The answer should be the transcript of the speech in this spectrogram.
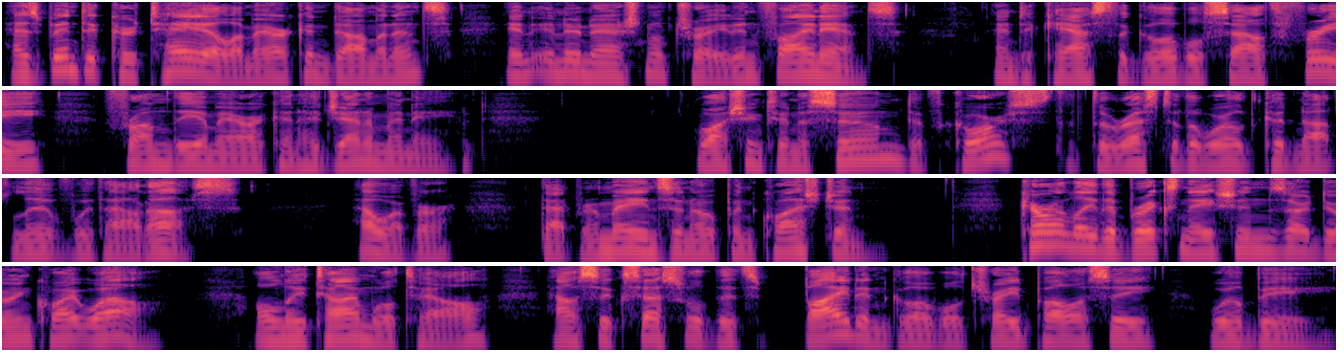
has been to curtail American dominance in international trade and finance and to cast the global South free from the American hegemony. Washington assumed, of course, that the rest of the world could not live without us. However, that remains an open question. Currently, the BRICS nations are doing quite well. Only time will tell how successful this Biden global trade policy will be.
